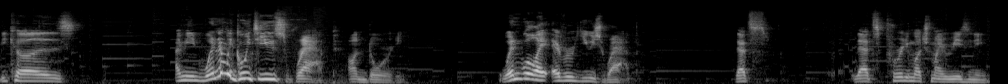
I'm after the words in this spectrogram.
Because... I mean, when am I going to use Wrap on Doherty? When will I ever use Wrap? That's that's pretty much my reasoning.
